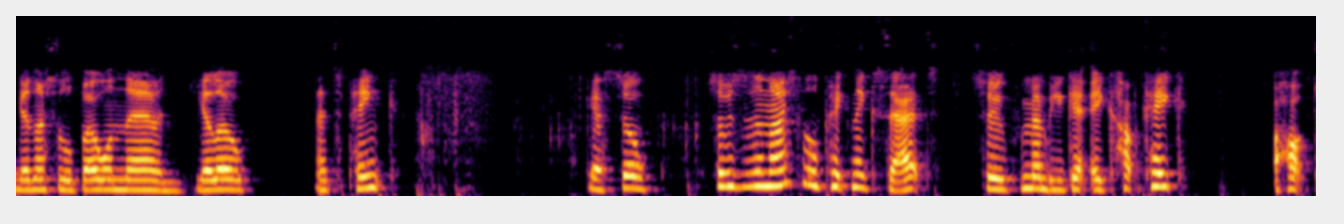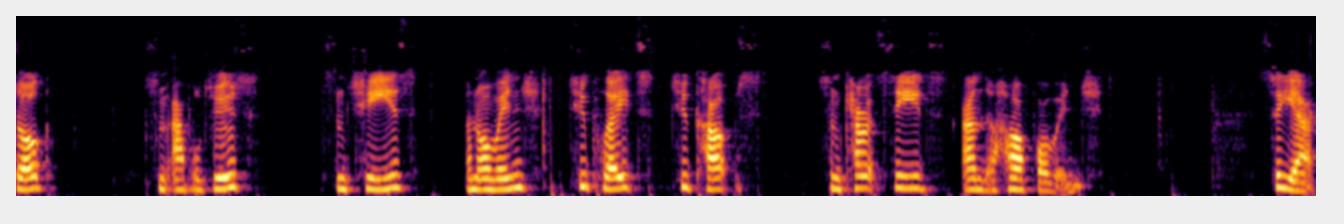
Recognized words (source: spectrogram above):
Got a nice little bow on there and yellow, and it's pink. Yeah, so so this is a nice little picnic set. So remember, you get a cupcake, a hot dog, some apple juice, some cheese, an orange, two plates, two cups, some carrot seeds, and a half orange. So yeah,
